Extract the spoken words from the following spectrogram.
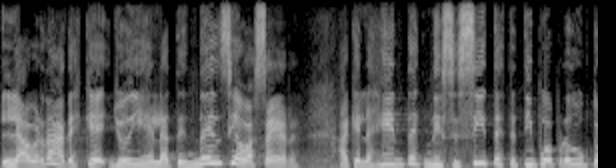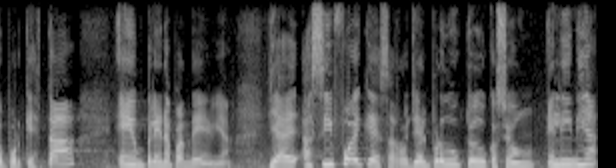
la verdad es que yo dije, la tendencia va a ser a que la gente necesite este tipo de producto porque está en plena pandemia. Y así fue que desarrollé el producto de educación en línea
